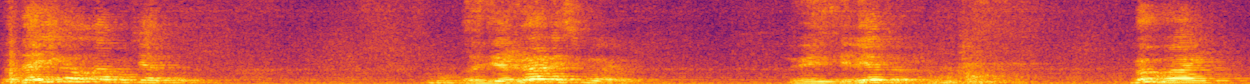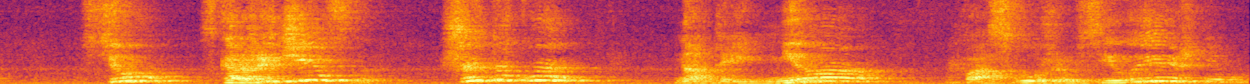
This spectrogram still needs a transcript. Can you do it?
надоело нам у тебя тут. Задержались мы 200 лет уже. Бывай. Все, скажи честно, что это такое? На три дня послужим Всевышнему.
